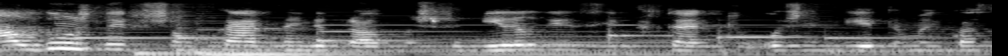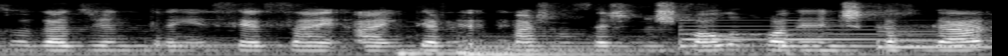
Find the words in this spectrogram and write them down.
alguns livros são caros ainda para algumas famílias e, portanto, hoje em dia também quase toda a gente tem acesso à, internet, mas não seja na escola, podem descarregar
